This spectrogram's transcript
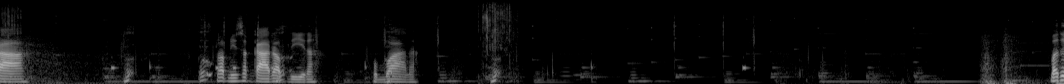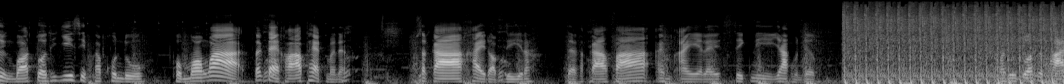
กา รอบนี้สกาดรอปดีนะ ผมว่านะ มาถึงบอสตัวที่ 20 ครับคนดู ผมมองว่าตั้งแต่เขาอัพแพดมาเนี่ยสกาไข่ดรอปดีนะ แต่สกาฟ้า MI อะไรซิกนี่ยากเหมือนเดิม มาดูตัวสุดท้าย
